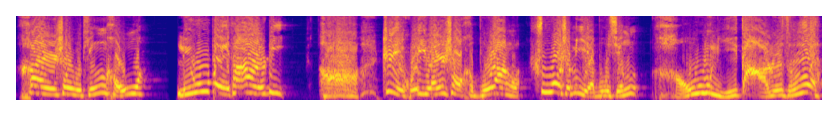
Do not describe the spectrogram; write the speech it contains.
汉寿亭侯啊，刘备他二弟。好，这回袁绍可不让了，说什么也不行。好你大日子呀！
